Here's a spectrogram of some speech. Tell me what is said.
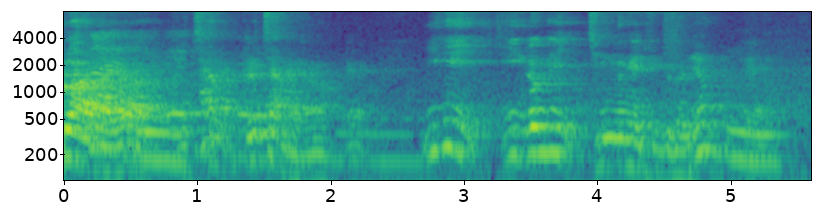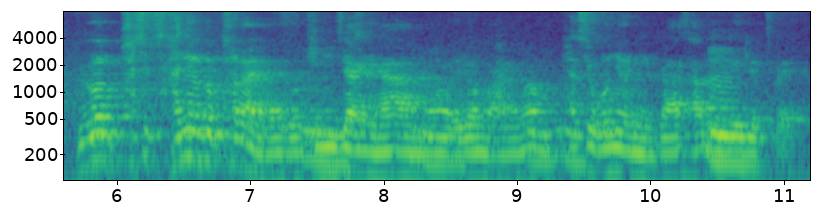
맞아요. 알아요. 네, 그렇지, 않, 맞아요. 그렇지 않아요. 예. 이게 이런 게 증명해 주거든요. 음. 예. 그건 84년도 파나요. 뭐 김장이나 뭐 이런 거 하는 건 85년인가 4년도 음. 이럴 거예요.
